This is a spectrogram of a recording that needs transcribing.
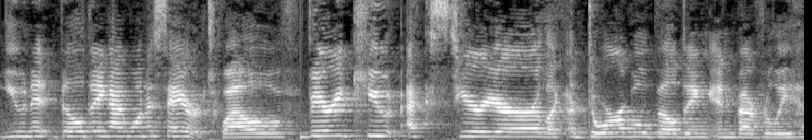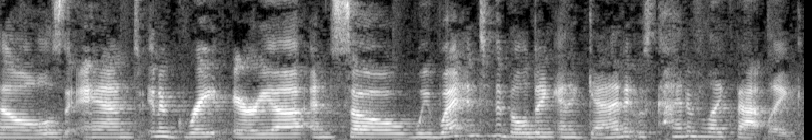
unit building, I wanna say, or 12. Very cute exterior, like adorable building in Beverly Hills and in a great area. And so we went into the building and again, it was kind of like that like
